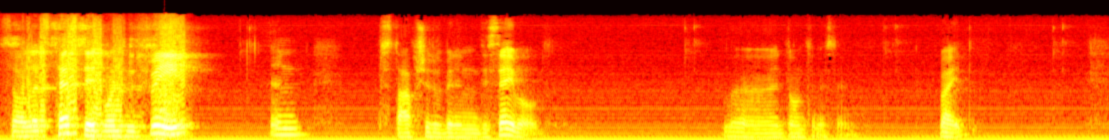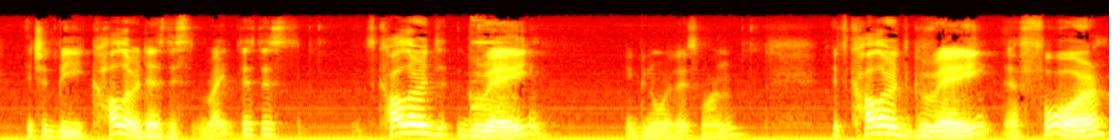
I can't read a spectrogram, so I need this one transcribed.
So let's test it, one, two, three, and stop should have been disabled. Uh, I don't understand. Right. It should be colored as this, right? This, this, it's colored gray. Ignore this one. It's colored gray. F4.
